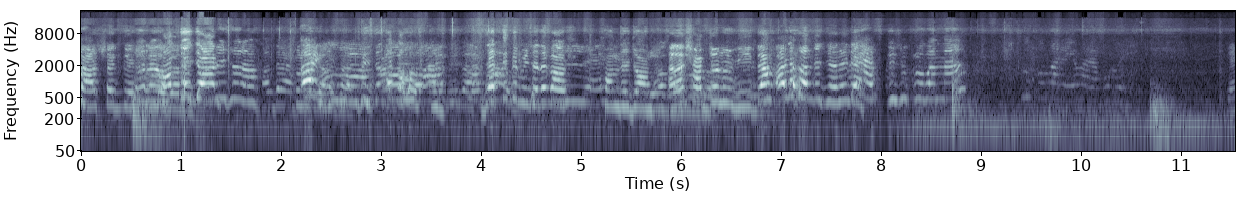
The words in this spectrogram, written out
তার সাথে পঞ্চাশ জন দেখতে তুমি সেটা কর পঞ্চাশ জন আলা সাতজন হবি দা আরে পঞ্চাশ জন দেখ শুক্রবার না তোরা পরে তুমি যাবে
